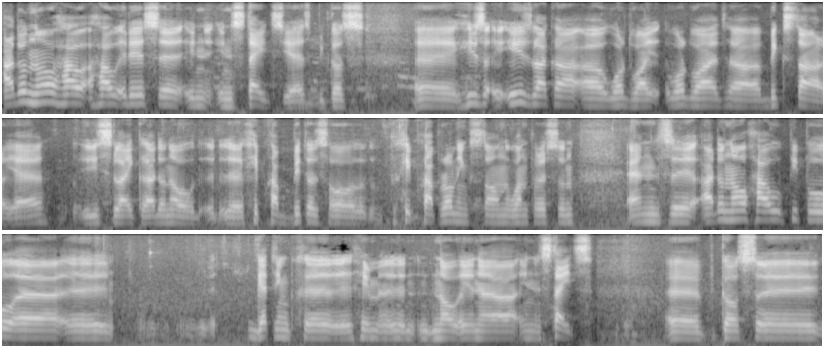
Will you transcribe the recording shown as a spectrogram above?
I don't know how, how it is uh, in in states. Yes, because uh, he's he's like a, a worldwide worldwide uh, big star. Yeah, is like I don't know the, hip hop Beatles or hip hop Rolling Stone, one person, and uh, I don't know how people uh, uh, getting him uh, know in in states because uh,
